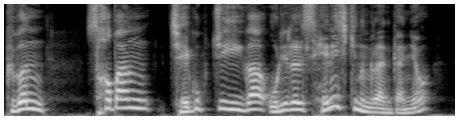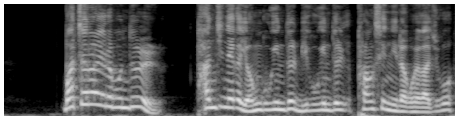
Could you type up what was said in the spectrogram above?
그건 서방 제국주의가 우리를 세뇌시키는 거라니까요. 맞잖아요, 여러분들. 단지 내가 영국인들, 미국인들, 프랑스인이라고 해가지고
